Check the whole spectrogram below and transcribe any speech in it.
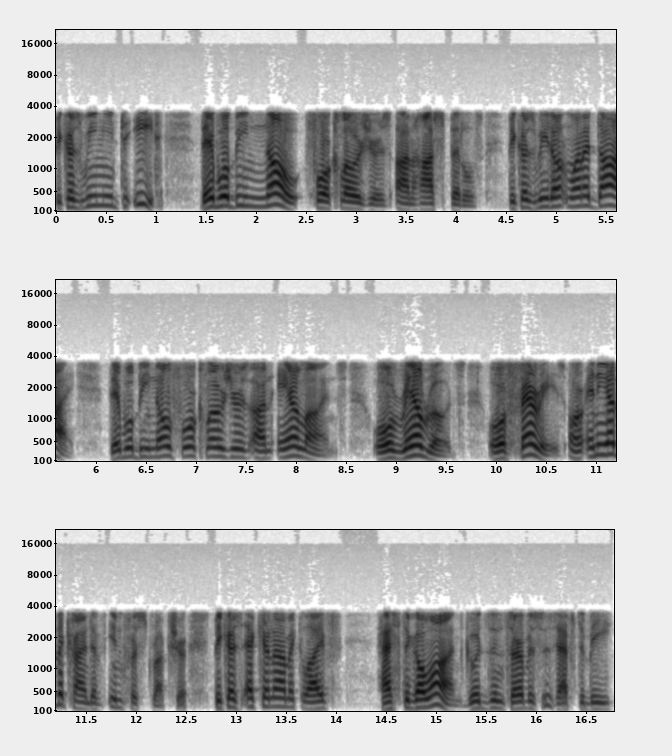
because we need to eat. There will be no foreclosures on hospitals because we don't want to die. There will be no foreclosures on airlines or railroads or ferries or any other kind of infrastructure because economic life has to go on. Goods and services have to be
